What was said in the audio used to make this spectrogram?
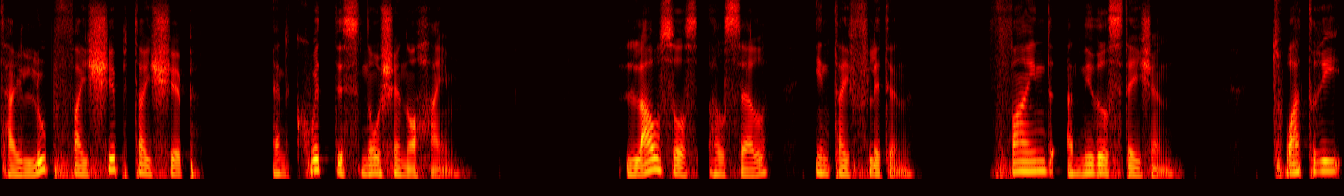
ty loop fi ship ty ship and quit this notion of heim. Louse herself in ty flitten, find another station, twatry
